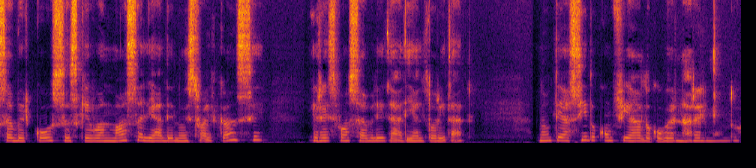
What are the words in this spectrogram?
saber cosas que van más allá de nuestro alcance y responsabilidad y autoridad. No te ha sido confiado gobernar el mundo.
